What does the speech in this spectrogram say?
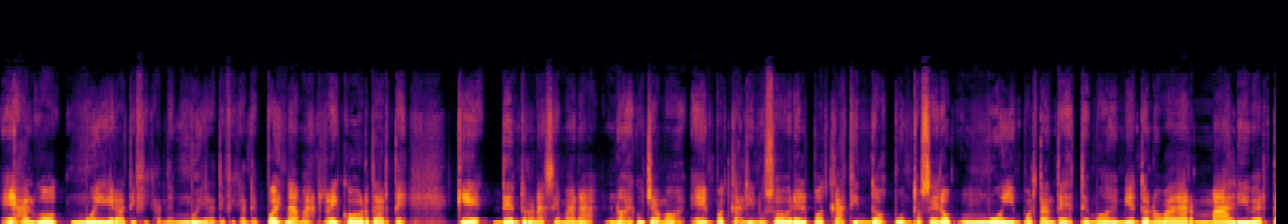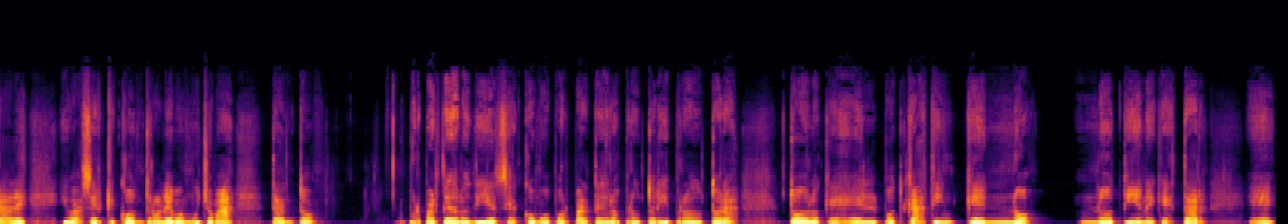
es algo muy gratificante, muy gratificante. Pues nada más, recordarte que dentro de una semana nos escuchamos en Podcast Linux sobre el podcasting 2.0, muy importante este movimiento, nos va a dar más libertades y va a hacer que controlemos mucho más tanto por parte de la audiencia como por parte de los productores y productoras todo lo que es el podcasting, que no, no tiene que estar eh,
